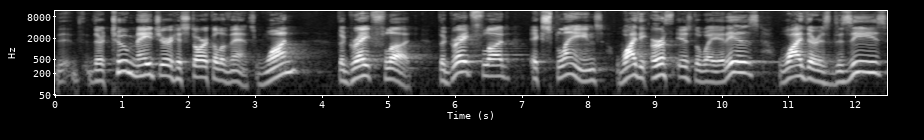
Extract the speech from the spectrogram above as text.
There are two major historical events. One, the Great Flood. The Great Flood explains why the earth is the way it is, why there is disease,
